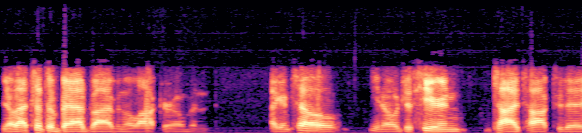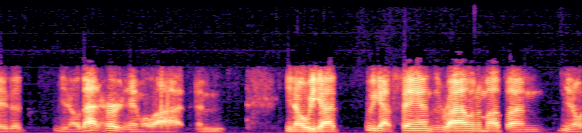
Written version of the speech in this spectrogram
you know that's such a bad vibe in the locker room. And I can tell you know just hearing Ty talk today that you know that hurt him a lot. And you know we got we got fans riling him up on you know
